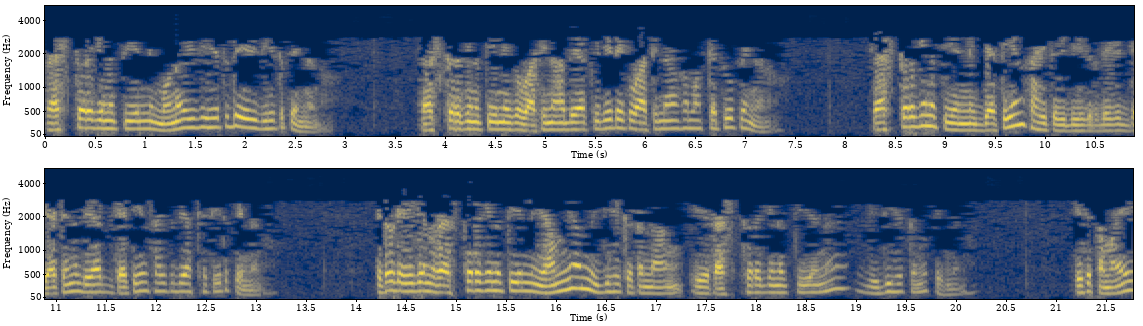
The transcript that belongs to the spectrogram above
රැස් කරගෙන තියෙන්නේ මොන විදිහටද ඒ විදිහට පෙන්වනවා. රැස් කරගෙන තියෙන එක වටිනා දෙයක් විදිහට ඒක වටිනාකමක් ඇතුව පෙන්වනවා. රැස් කරගෙන තියෙන්නේ ගැටයෙන් සහිත විදිහකට ඒක ගැටෙන දෙයක් ගැටයෙන් සහිත දෙයක් හැටියට පෙන්වනවා. එතකොට ඒ ගැන රැස් කරගෙන තියෙන යම් යම් විදිහකට නම් ඒ රැස් කරගෙන තියෙන විදිහටම පෙන්වනවා. ඒක තමයි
